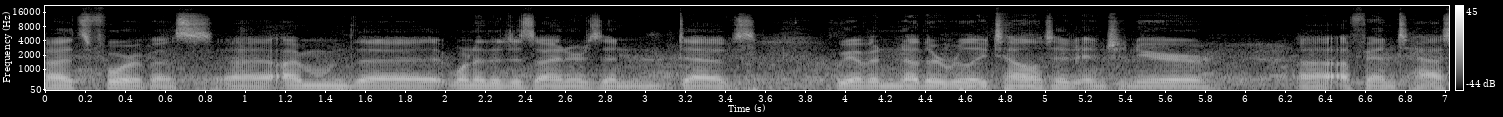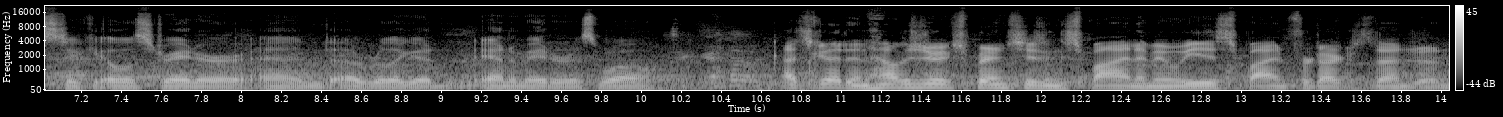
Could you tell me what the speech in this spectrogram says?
Uh, it's four of us. Uh, I'm the one of the designers and devs. We have another really talented engineer, uh, a fantastic illustrator, and a really good animator as well. That's good. And how was your experience using Spine? I mean, we used Spine for Darkest Dungeon,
